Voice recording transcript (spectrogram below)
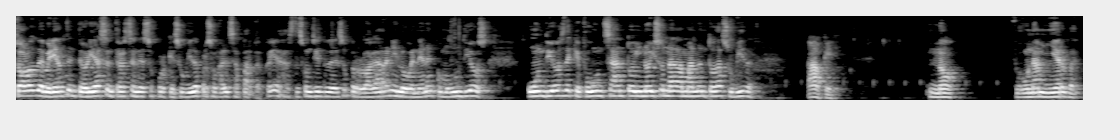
solo deberían en teoría centrarse en eso porque su vida personal es aparte, ok, Ajá, estás consciente de eso, pero lo agarran y lo veneran como un dios. Un dios de que fue un santo y no hizo nada malo en toda su vida. Ah, ok. No, fue una mierda.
